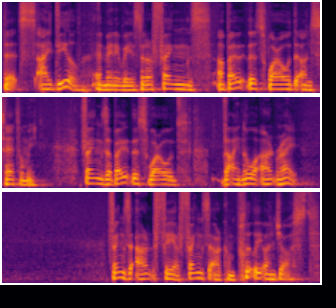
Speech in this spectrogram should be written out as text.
that's ideal in many ways. There are things about this world that unsettle me things about this world that I know aren't right. Things that aren't fair, things that are completely unjust.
